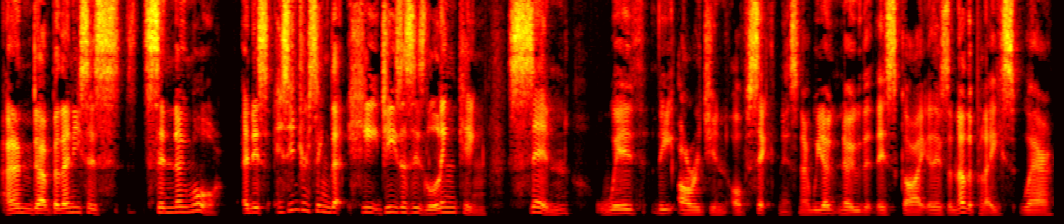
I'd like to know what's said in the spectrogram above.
And, uh, but then he says, Sin no more. And it's, it's interesting that he, Jesus is linking sin with the origin of sickness. Now, we don't know that this guy, there's another place where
